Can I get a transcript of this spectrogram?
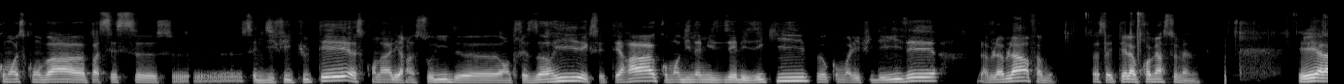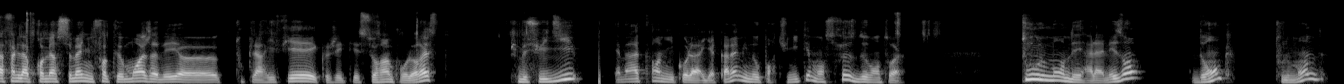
comment est-ce qu'on va passer cette difficulté? Est-ce qu'on a les reins solides euh, en trésorerie, etc. Comment dynamiser les équipes? Comment les fidéliser? Blablabla. Enfin bon, ça, ça a été la première semaine. Et à la fin de la première semaine, une fois que moi, j'avais euh, tout clarifié et que j'étais serein pour le reste, je me suis dit, eh ben, attends, Nicolas, il y a quand même une opportunité monstrueuse devant toi. Tout le monde est à la maison, donc tout le monde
